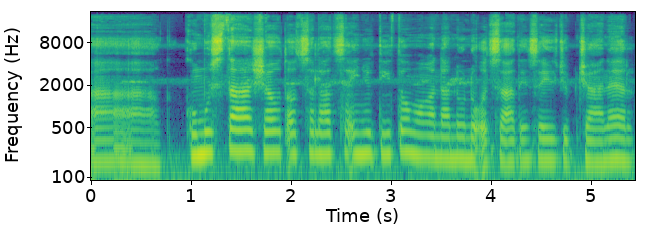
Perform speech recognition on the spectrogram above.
Ah, kumusta? Shout out sa lahat sa inyo dito, mga nanonood sa atin sa YouTube channel.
